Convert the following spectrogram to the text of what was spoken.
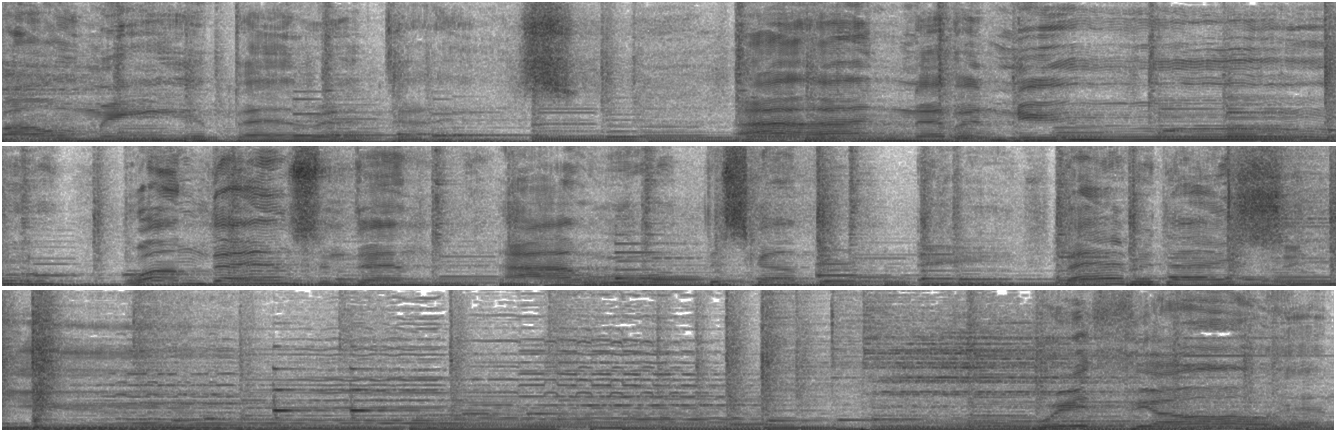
found me a paradise I never knew. One dance and then I would discover a paradise in you. With your hand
